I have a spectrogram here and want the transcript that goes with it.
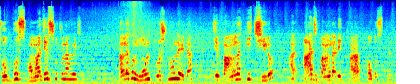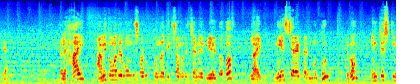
সভ্য সমাজের সূচনা হয়েছে। তাহলে এখন মূল প্রশ্ন হলো এটা, যে বাংলা কি ছিল আর আজ বাংলার এই খারাপ অবস্থা কেন? তাহলে হাই, আমি তোমাদের বন্ধু স্বরূপ, তোমরা দেখছ আমাদের channel real talk of life নিয়ে এসছি আর একটা নতুন এবং ইন্টারেস্টিং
